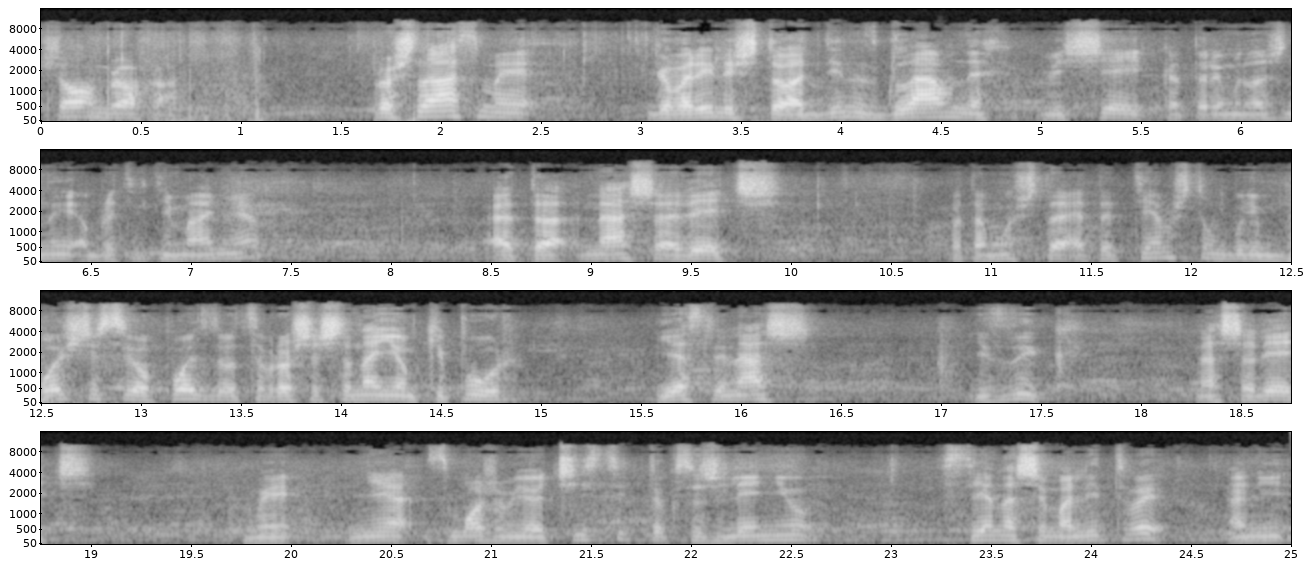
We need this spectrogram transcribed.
Шалом Броха. В прошлый раз мы говорили, что один из главных вещей, которые мы должны обратить внимание, это наша речь. Потому что это тем, что мы будем больше всего пользоваться в Рошашана Йом Кипур, если наш язык, наша речь, мы не сможем ее очистить, то, к сожалению, все наши молитвы, они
